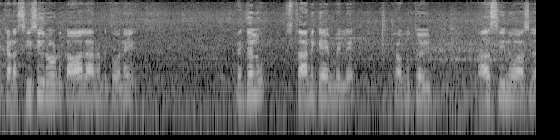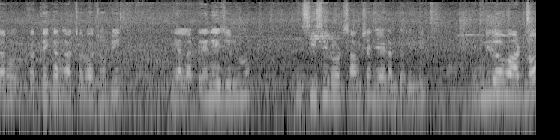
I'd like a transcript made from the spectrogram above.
ఇక్కడ సీసీ రోడ్డు కావాలనడంతోనే పెద్దలు స్థానిక ఎమ్మెల్యే ప్రభుత్వ ఆ శ్రీనివాస్ గారు ప్రత్యేకంగా చొరవ చూపి ఇవాళ డ్రైనేజీలను ఈ సీసీ రోడ్ శాంక్షన్ చేయడం జరిగింది. ఎనిమిదో వార్డులో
